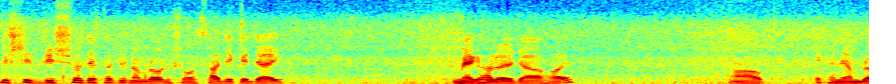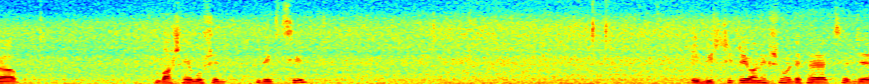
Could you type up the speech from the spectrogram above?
বৃষ্টির দৃশ্য দেখার জন্য আমরা অনেক সময় সাজেকে যাই। মেঘালয়ে যাওয়া হয়। এখানে আমরা বাসায় বসে দেখছি। এই বৃষ্টিতে অনেক সময় দেখা যাচ্ছে যে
